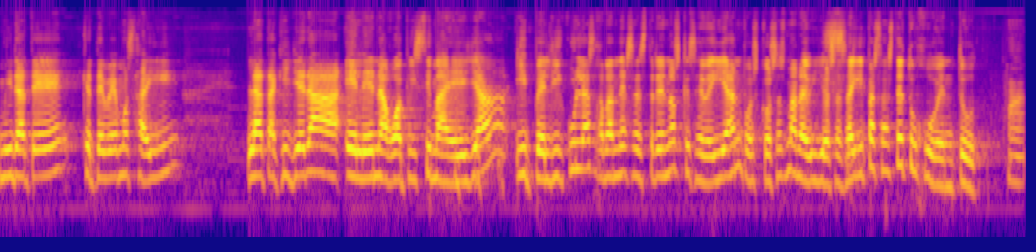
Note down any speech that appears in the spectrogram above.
mírate que te vemos ahí. La taquillera Elena, guapísima ella, y películas, grandes estrenos que se veían, pues cosas maravillosas. Ahí pasaste tu juventud. Ah.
